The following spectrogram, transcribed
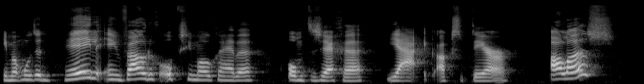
Iemand moet een hele eenvoudige optie mogen hebben om te zeggen: ja, ik accepteer alles.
